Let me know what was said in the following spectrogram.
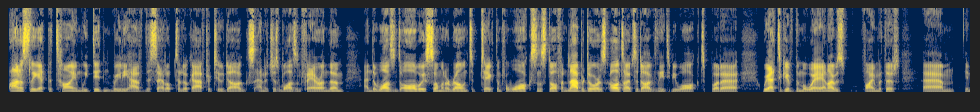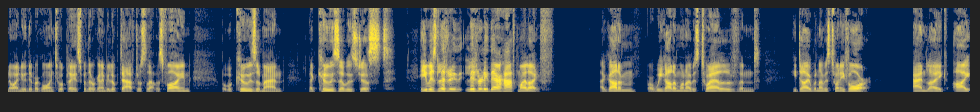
honestly at the time we didn't really have the setup to look after two dogs and it just wasn't fair on them and there wasn't always someone around to take them for walks and stuff and labradors all types of dogs need to be walked but uh we had to give them away and i was fine with it um, you know, I knew they were going to a place where they were going to be looked after, so that was fine. But with Kuza, man, like Kuza was just he was literally literally there half my life. I got him or we got him when I was 12 and he died when I was 24. And like I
